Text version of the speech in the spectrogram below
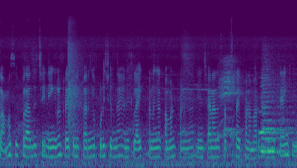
செம்ம சூப்பராக இருந்துச்சு. நீங்களும் ட்ரை பண்ணி பாருங்கள் பிடிச்சிருந்தா எனக்கு லைக் பண்ணுங்கள் கமெண்ட் பண்ணுங்கள் என் சேனலை சப்ஸ்கிரைப் பண்ண மறக்காதீங்க. தேங்க்யூ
